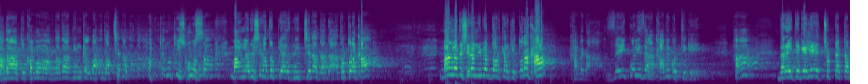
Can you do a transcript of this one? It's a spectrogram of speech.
দাদা, কি খবর? দাদা, দিনকাল ভালো যাচ্ছে না, দাদা? কেন কি সমস্যা? বাংলাদেশিরা তো পেঁয়াজ নিচ্ছে না, দাদা। তো তোরা খা। বাংলাদেশিরা নিবার দরকার কি? তোরা খা। খাবে না। যেই কলিজা খাবে থেকে হ্যাঁ? বেড়াইতে গেলে ছোট্ট একটা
